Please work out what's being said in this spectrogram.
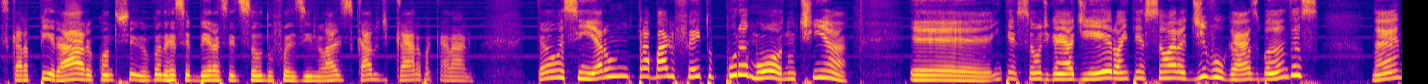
Os caras piraram quando, chegou, quando receberam essa edição do fanzine lá, eles ficaram de cara pra caralho. Então, assim, era um trabalho feito por amor, não tinha é, intenção de ganhar dinheiro, a intenção era divulgar as bandas, né?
